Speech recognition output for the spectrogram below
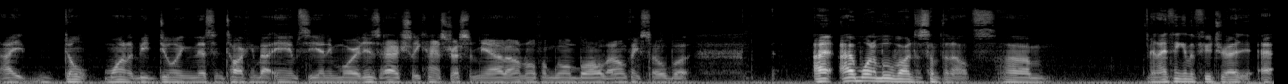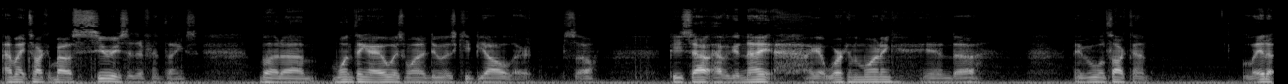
I don't want to be doing this and talking about AMC anymore. It is actually kind of stressing me out. I don't know if I'm going bald. I don't think so, but I, I want to move on to something else. Um, and I think in the future, I, I might talk about a series of different things. But um, one thing I always want to do is keep y'all alert. So, peace out. Have a good night. I got work in the morning, and uh, maybe we'll talk then. Later.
